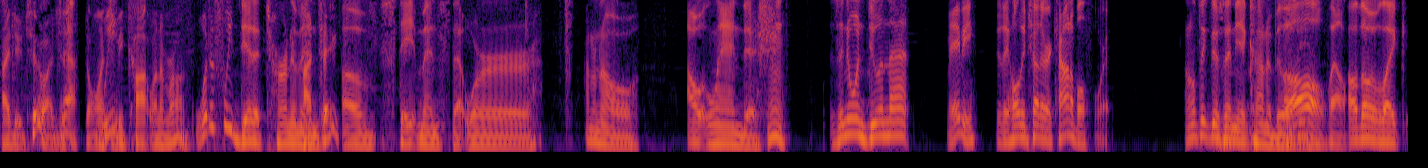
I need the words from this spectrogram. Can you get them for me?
I do too. I just Yeah. don't want We- to be caught when I'm wrong. What if we did a tournament of statements that were, I don't know, outlandish? Hmm. Is anyone doing that? Maybe. Do they hold each other accountable for it? I don't think there's any accountability. Oh, well. Although, like,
